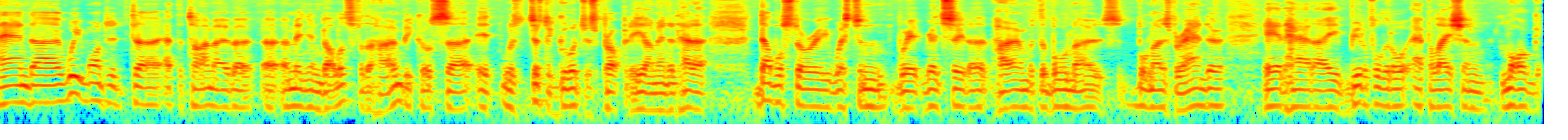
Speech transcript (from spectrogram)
And uh, we wanted uh, at the time over a million dollars for the home because uh, it was just a gorgeous property. I mean, it had a double story western red cedar home with the bullnose, bullnose veranda. It had a beautiful little Appalachian log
